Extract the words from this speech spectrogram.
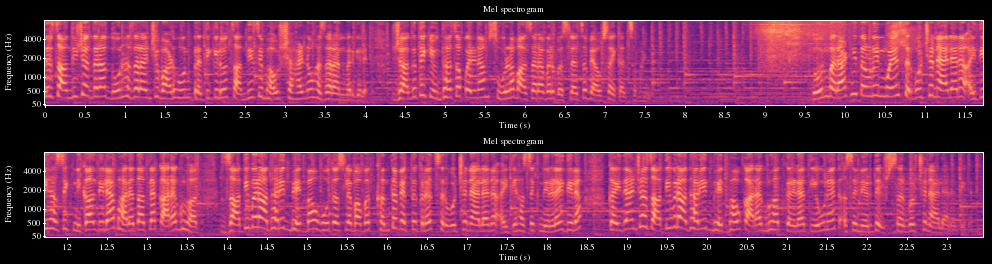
तर चांदीच्या दरात दोन हजारांची वाढ होऊन प्रति किलो चांदीचे भाव शहाण्णव हजारांवर गेले जागतिक युद्धाचा परिणाम सुवर्ण बाजारावर बसल्याचं व्यावसायिकांचं म्हणणं दोन मराठी तरुणींमुळे सर्वोच्च न्यायालयानं ऐतिहासिक निकाल दिला. भारतातल्या कारागृहात जातीवर आधारित भेदभाव होत असल्याबाबत खंत व्यक्त करत सर्वोच्च न्यायालयानं ऐतिहासिक निर्णय दिला. कैद्यांच्या जातीवर आधारित भेदभाव कारागृहात करण्यात येऊ नयेत असे निर्देश सर्वोच्च न्यायालयानं दिले.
